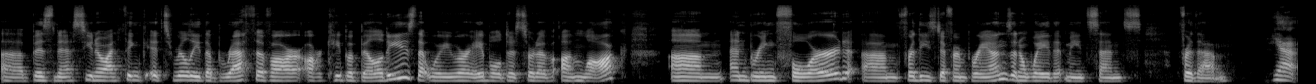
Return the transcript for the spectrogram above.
uh, business. You know, I think it's really the breadth of our our capabilities that we were able to sort of unlock. Um, and bring forward um, for these different brands in a way that made sense for them. Yeah,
